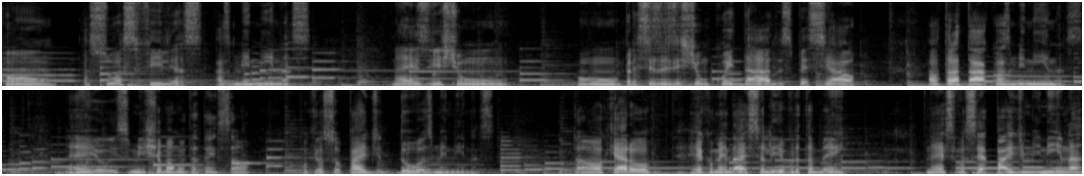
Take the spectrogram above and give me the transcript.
com as suas filhas, as meninas. Né? Existe um, um. Precisa existir um cuidado especial ao tratar com as meninas. Né? Eu, isso me chama muita atenção porque eu sou pai de duas meninas. Então eu quero recomendar esse livro também. Né? Se você é pai de menina,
